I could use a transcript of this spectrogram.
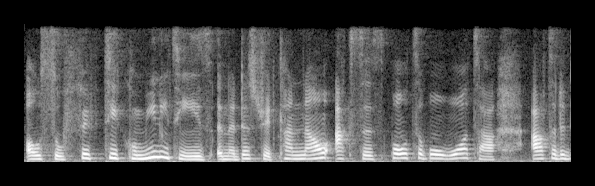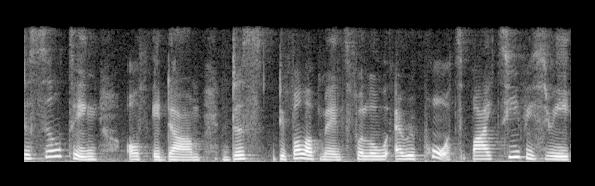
Also, 50 communities in the district can now access potable water after the desilting of a dam. This development follow a report by TV3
